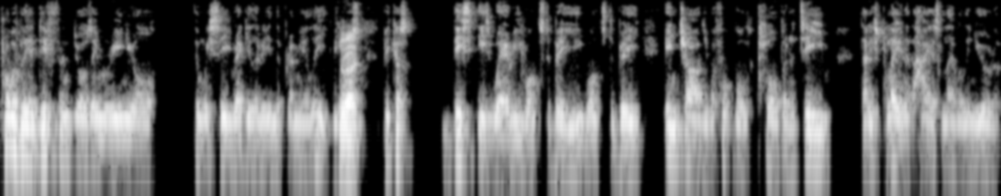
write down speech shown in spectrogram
probably a different Jose Mourinho than we see regularly in the Premier League because right. because this is where he wants to be. He wants to be in charge of a football club and a team that is playing at the highest level in Europe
